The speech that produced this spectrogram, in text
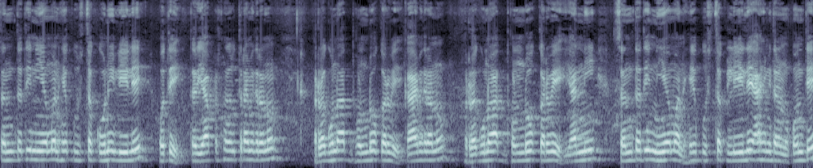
संतती नियमन हे पुस्तक कोणी लिहिले होते? तर या प्रश्नाचं उत्तर आहे मित्रांनो रघुनाथ धोंडो कर्वे काय मित्रांनो? रघुनाथ धोंडो कर्वे यांनी संतती नियमन हे पुस्तक लिहिले आहे मित्रांनो. कोणते?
